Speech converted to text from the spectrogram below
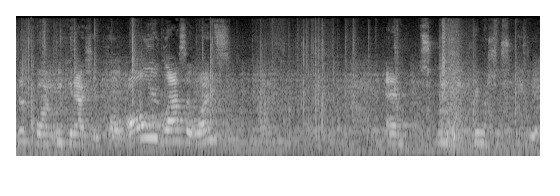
At this point, you can actually pull all your glass at once and squeeze it. Pretty much just squeeze it.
